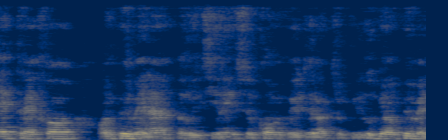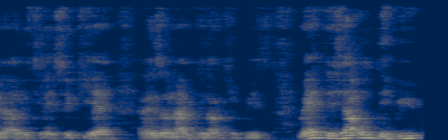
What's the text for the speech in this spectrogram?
est très fort, on peut maintenant retirer ce qu'on veut de l'entreprise ou bien on peut maintenant retirer ce qui est raisonnable de l'entreprise. Mais déjà au début,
